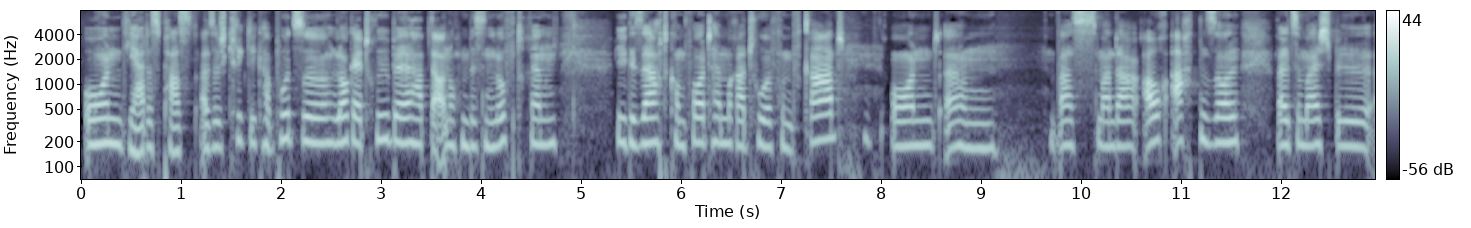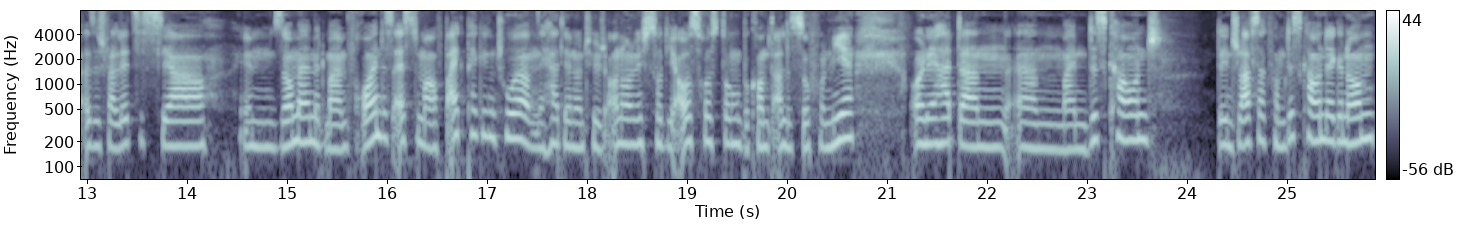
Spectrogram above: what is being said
Und ja, das passt. Also ich krieg die Kapuze locker drüber, hab da auch noch ein bisschen Luft drin. Wie gesagt, Komforttemperatur 5 Grad. Und ähm, was man da auch achten soll, weil zum Beispiel, also ich war letztes Jahr im Sommer mit meinem Freund das erste Mal auf Bikepacking-Tour und er hat ja natürlich auch noch nicht so die Ausrüstung, bekommt alles so von mir. Und er hat dann ähm, meinen Discount, den Schlafsack vom Discounter genommen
